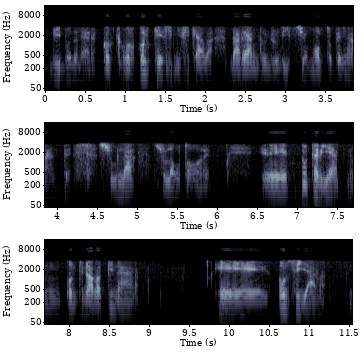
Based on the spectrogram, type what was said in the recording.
di Baudelaire, col, col, che significava dare anche un giudizio molto pesante sulla, sull'autore. E, tuttavia mh, continuava Pinar e consigliava mh,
